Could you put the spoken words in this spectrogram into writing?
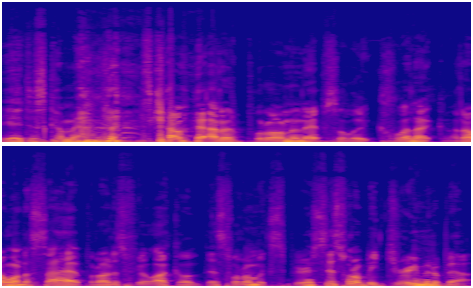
yeah, just come out, come out and put on an absolute clinic. I don't want to say it, but I just feel like I, that's what I'm experiencing. That's what I've be dreaming about.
